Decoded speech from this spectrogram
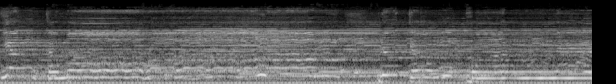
dân cà mau nước trong khoan nhà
